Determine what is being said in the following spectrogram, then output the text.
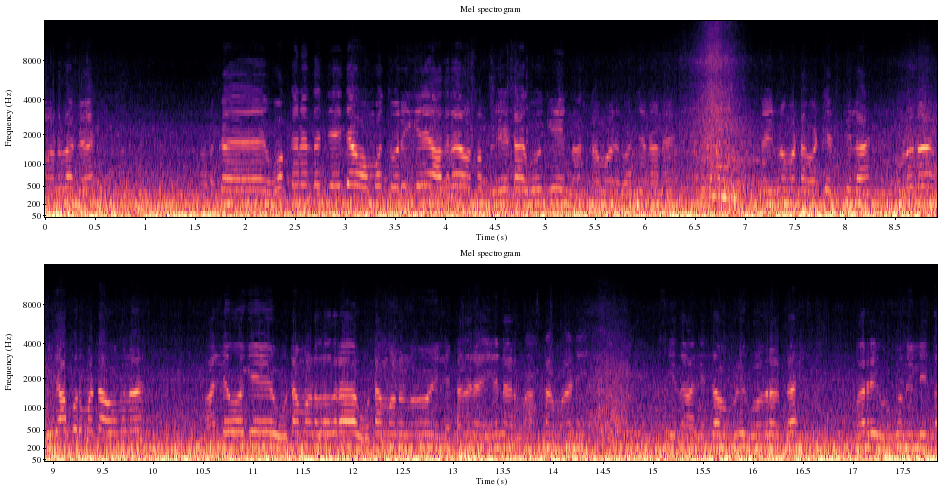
ಮಾಡಿದಾಗ. ಅದಕ್ಕೆ ಹೋಗ್ತಾನಂತ ಜೈದ ಒಂಬತ್ತುವರೆಗೆ ಆದ್ರೆ ಸ್ವಲ್ಪ ಲೇಟಾಗಿ ಹೋಗಿ ನಾಷ್ಟ ಮಾಡಿ ಬಂದೆ ನಾನು. ಇನ್ನೂ ಮಟ್ಟ ಹೊಟ್ಟೆ ಹಚ್ತಿಲ್ಲ. ನೋಡೋಣ, ಬಿಜಾಪುರ ಮಟ್ಟ ಹೋಗೋಣ. ಅಲ್ಲಿ ಹೋಗಿ ಊಟ ಮಾಡೋದಾದ್ರೆ ಊಟ ಮಾಡೋಣ ಇಲ್ಲಿ ಯಾಕಂದ್ರೆ ಏನಾರು ನಾಷ್ಟ ಮಾಡಿ. ಸೀದಾ ಅಲ್ಲಿಂದ ಹುಬ್ಳಿಗೆ ಹೋದ್ರಂತ. ಬರ್ರಿ ಹೋಗೋಣ ಇಲ್ಲಿಂದ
